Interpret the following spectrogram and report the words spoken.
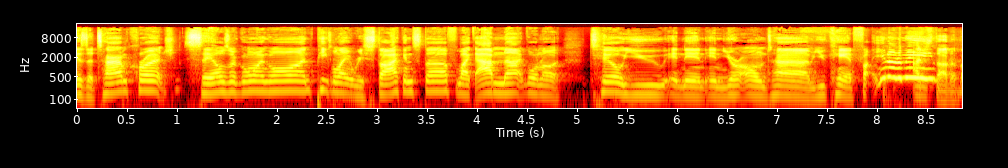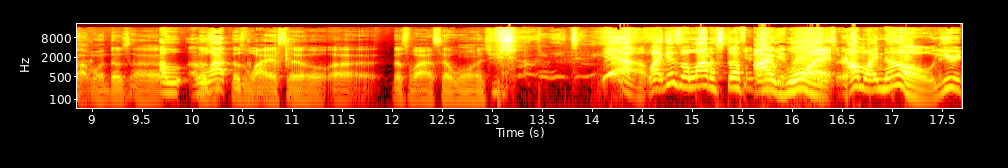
is a time crunch. Sales are going on. People ain't restocking stuff. Like I'm not gonna tell you, and then in your own time, you can't find. You know what I mean? I just thought about one of those uh, A- a those, lot- those YSL uh, those YSL ones you showed me. Yeah, like there's a lot of stuff I want. I'm like, no, you're.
